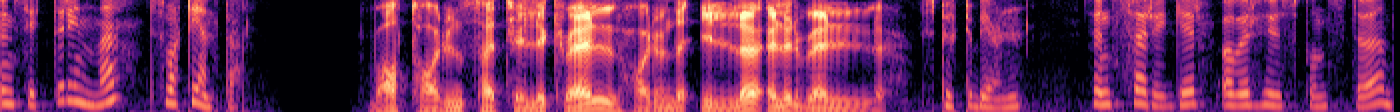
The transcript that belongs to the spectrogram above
Hun sitter inne. Svarte jenta. Hva tar hun seg til i kveld, har hun det ille eller vel? spurte bjørnen. Hun sørger over husbondens død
